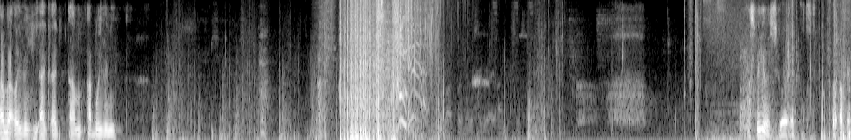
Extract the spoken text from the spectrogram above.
I'm not leaving. I, I, I'm, I believe in you. Speaking of squad, okay.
